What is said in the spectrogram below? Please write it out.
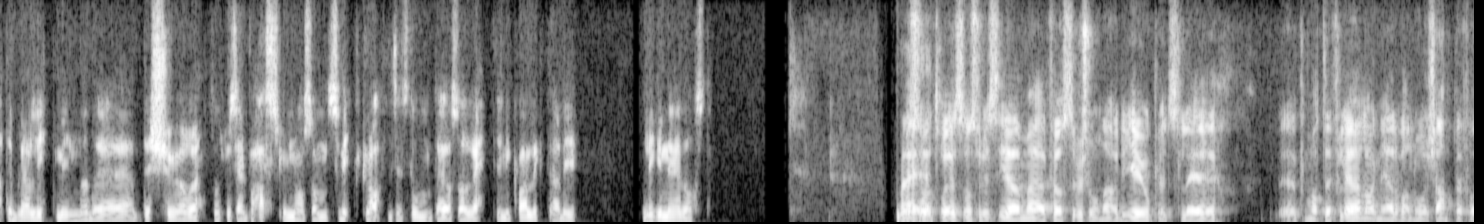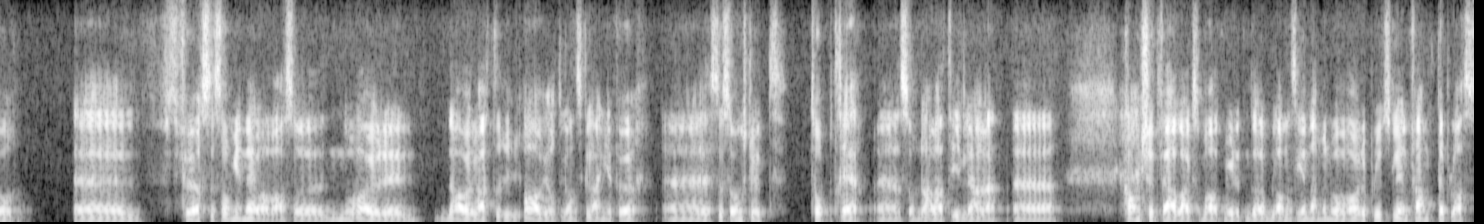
at det blir litt mindre det, det kjøret. Spesielt for Haslum, nå, som så vidt klarte siste runde, og så rett inn i kvalik der de ligger nederst. Men så tror jeg, sånn som du sier med førstedivisjoner, de er jo plutselig eh, på en måte flere lag nedover noe å kjempe for før sesongen er over. Altså, nå har jo det, det har vel vært avgjort ganske lenge før eh, sesongslutt topp tre, eh, som det har vært tidligere. Eh, kanskje et fjerdelag som har hatt muligheten til å blande seg inn her, men nå har det plutselig en femteplass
